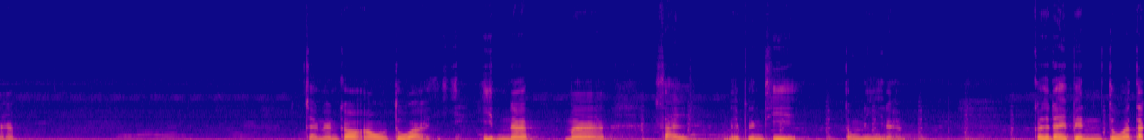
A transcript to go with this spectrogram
นะครับ จากนั้นก็เอาตัวหินนะครับมาใส่ในพื้นที่ตรงนี้นะครับ ก็จะได้เป็นตัวตะ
